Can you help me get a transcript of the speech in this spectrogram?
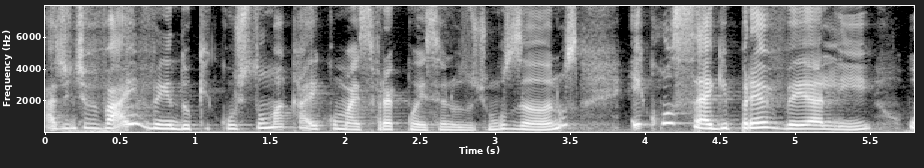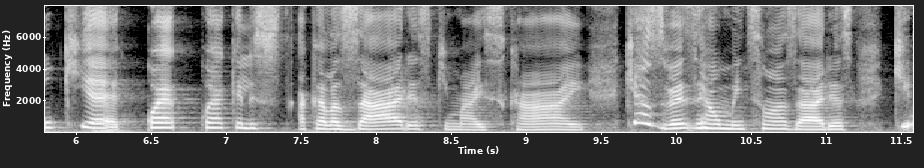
a gente vai vendo o que costuma cair com mais frequência nos últimos anos e consegue prever ali o que é, qual é, qual é aqueles, aquelas áreas que mais caem, que às vezes realmente são as áreas que,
